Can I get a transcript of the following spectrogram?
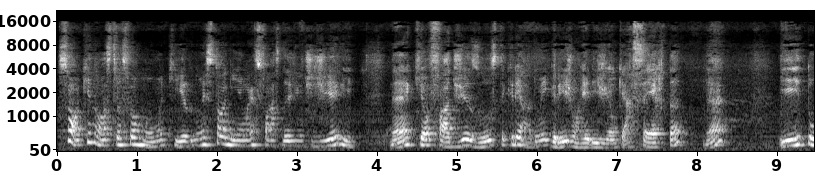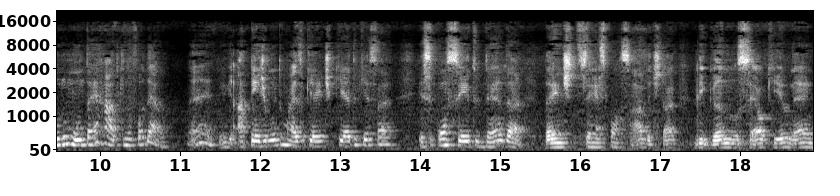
Só que nós transformamos aquilo numa historinha mais fácil da gente digerir, né? Que é o fato de Jesus ter criado uma igreja, uma religião que é a certa, né? E todo mundo está errado que não for dela. Né? Atende muito mais o que a gente quer do que essa, esse conceito né, da, da gente ser responsável, de estar ligando no céu aquilo, né?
